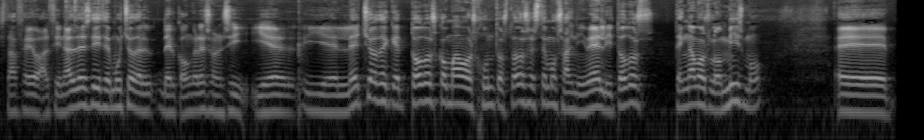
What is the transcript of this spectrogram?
Está feo. Al final desdice mucho del, del congreso en sí. Y el, y el hecho de que todos comamos juntos, todos estemos al nivel y todos tengamos lo mismo. eh,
